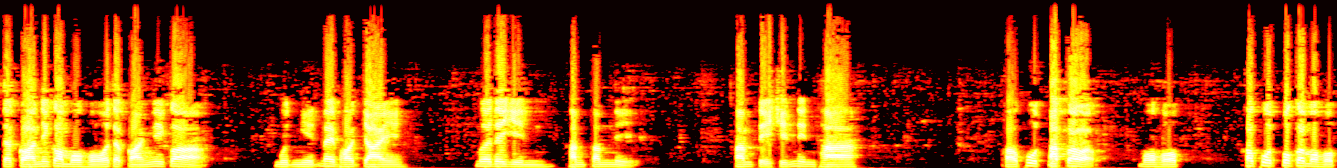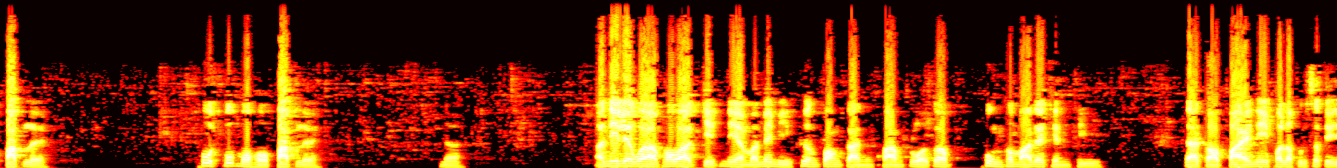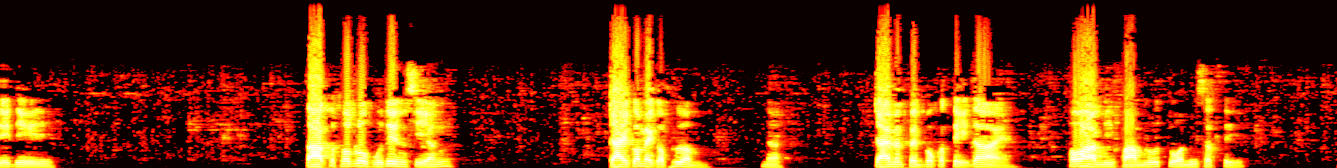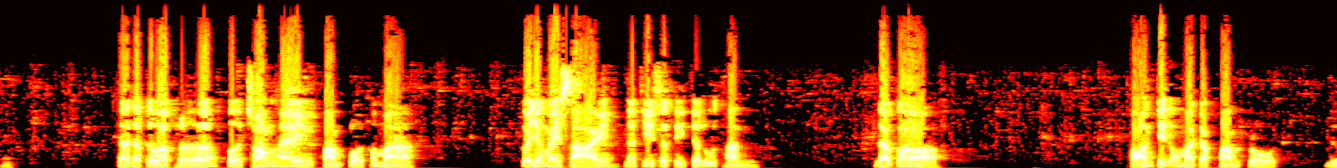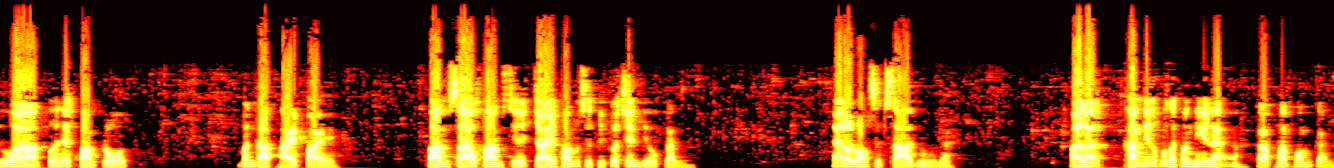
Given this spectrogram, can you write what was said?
แต่ก่อนนี่ก็โมโห แต่ก่อนนี่ก็หงุดหงิดไม่พอใจ เมื่อได้ยินคำตำหนิคำติชินนินทา เขาพูดปั๊บก็โมโห เขาพูดปุ๊บก็โมโหปั๊บเลย พูดปุ๊บโมโหปั๊บเลยนะ อันนี้เรียกว่าเพราะว่าจิตเนี่ยมันไม่มีเครื่องป้องกันความโกรธก็พุ่งเข้ามาได้เต็มที แต่ต่อไปนี่พอเราฝึกสติดีๆ ตากระทบรูปหูได้ยินเสียง ใจก็ไม่กระเพื่อมนะใจมันเป็นปกติได้ เพราะว่ามีความรู้ตัวมีสติ แต่ถ้าเกิดว่าเผลอเปิดช่องให้ความโกรธเข้ามา ก็ยังไม่สายนะที่สติจะรู้ทัน แล้วก็ ถอนจิตออกมาจากความโกรธ หรือว่าเปิดให้ความโกรธ มันดับหายไป ความเศร้าความเสียใจความรู้สึกผิดก็เช่นเดียวกัน ให้เราลองศึกษาดูนะเอาละคำนี้ก็พูดกันเท่านี้แหละกลับภาพพร้อมกัน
